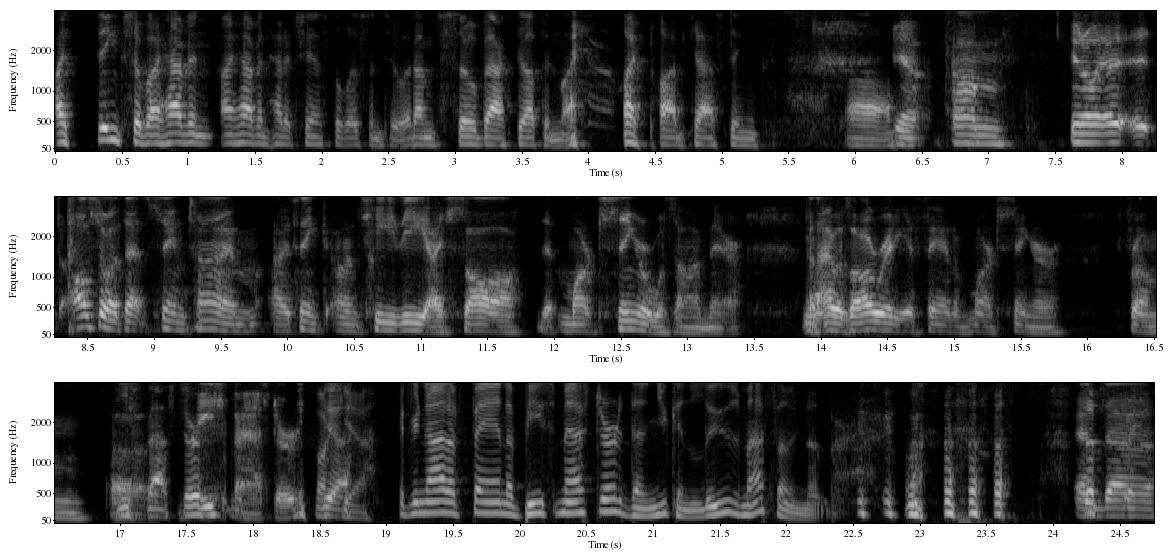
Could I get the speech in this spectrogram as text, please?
I think so, but I haven't I haven't had a chance to listen to it. I'm so backed up in my my podcasting. Uh, Yeah. Um, you know, it, it, also at that same time, I think on TV I saw that Marc Singer was on there, and I was already a fan of Marc Singer from uh, Beastmaster. Beastmaster. Fuck yeah. If you're not a fan of Beastmaster, then you can lose my phone number. and uh,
